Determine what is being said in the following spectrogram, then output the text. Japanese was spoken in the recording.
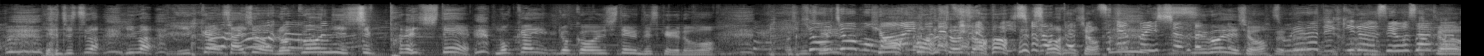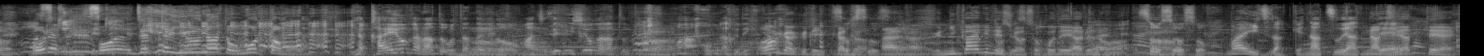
いや実は今一回最初録音に失敗してもう一回録音してるんですけれども。表情もそうそう一緒だったそうでしょ。全部一緒だすごいでしょ。それができる瀬尾さん俺もう好き好俺絶対言うなと思ったもん。いや変えようかなと思ったんだけど街ゼミにしようかなと思って、うん。まあ音楽でいいか音楽でいくかと。そうそうそう。はいはい。二回目でしょそこでやるのは。そうそうそう、前いつだっけ？夏やって。夏やって。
